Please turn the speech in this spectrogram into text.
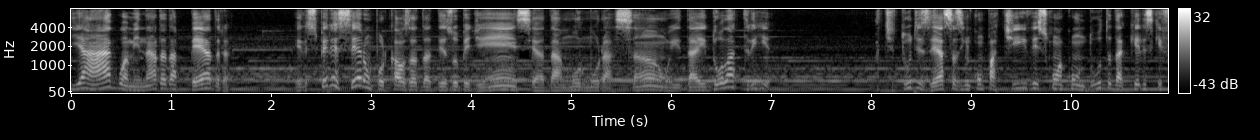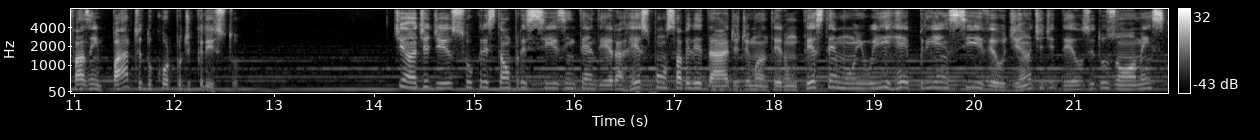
e a água minada da pedra. Eles pereceram por causa da desobediência, da murmuração e da idolatria. Atitudes essas incompatíveis com a conduta daqueles que fazem parte do corpo de Cristo. Diante disso, o cristão precisa entender a responsabilidade de manter um testemunho irrepreensível diante de Deus e dos homens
